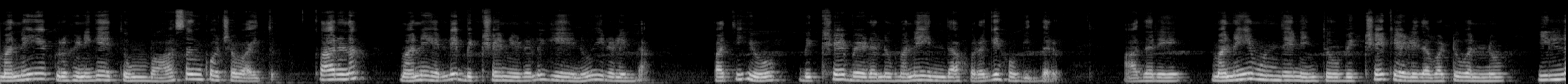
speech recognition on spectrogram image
ಮನೆಯ ಗೃಹಿಣಿಗೆ ತುಂಬ ಸಂಕೋಚವಾಯಿತು. ಕಾರಣ, ಮನೆಯಲ್ಲಿ ಭಿಕ್ಷೆ ನೀಡಲು ಏನೂ ಇರಲಿಲ್ಲ. ಪತಿಯು ಭಿಕ್ಷೆ ಬೇಡಲು ಮನೆಯಿಂದ ಹೊರಗೆ ಹೋಗಿದ್ದರು. ಆದರೆ ಮನೆಯ ಮುಂದೆ ನಿಂತು ಭಿಕ್ಷೆ ಕೇಳಿದ ವಟುವನ್ನು ಇಲ್ಲ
